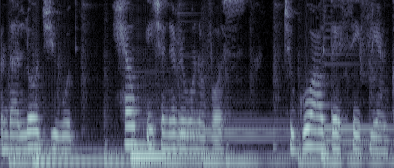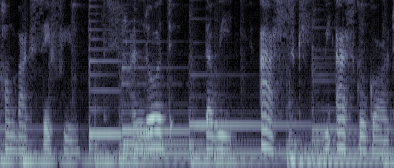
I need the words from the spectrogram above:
and that, Lord, you would help each and every one of us to go out there safely and come back safely. And Lord, that we ask, we ask, oh God,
